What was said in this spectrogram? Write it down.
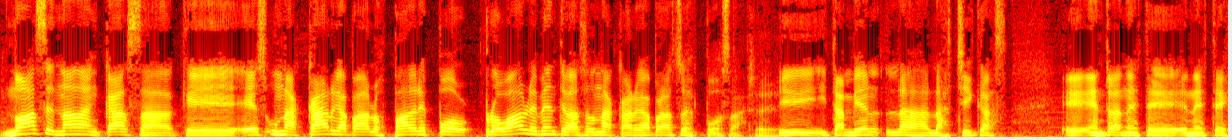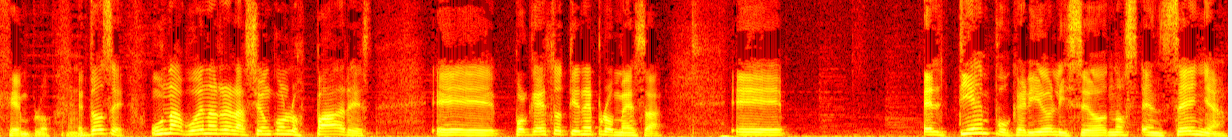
no hace nada en casa, que es una carga para los padres, probablemente va a ser una carga para su esposa. Y, también las chicas eh, entran en este, en este ejemplo. Entonces, una buena relación con los padres, eh, porque esto tiene promesa. Eh, el tiempo, querido Eliseo, nos enseña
